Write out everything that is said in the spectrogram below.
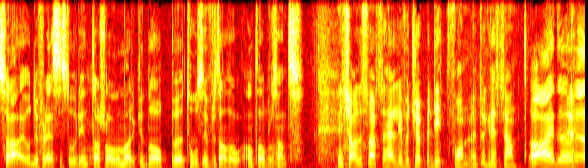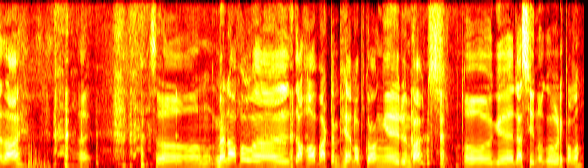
så er jo de fleste store internasjonale markedene opp eh, tosifret antall, antall prosent. Det er ikke alle som har vært så heldige for å kjøpe ditt fond, vet du, Kristian? Nei, det, nei. nei. Så, men i hvert fall, eh, det har vært en pen oppgang rundt baut, og eh, det er synd å gå glipp av det.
